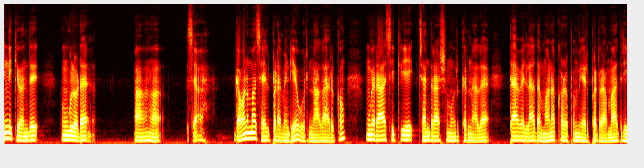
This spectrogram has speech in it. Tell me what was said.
இன்றைக்கி வந்து உங்களோட ச கவனமாக செயல்பட வேண்டிய ஒரு நாளாக இருக்கும். உங்கள் ராசிக்கு சந்திராசிரமம் இருக்கிறனால தேவையில்லாத மனக்குழப்பம் ஏற்படுற மாதிரி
